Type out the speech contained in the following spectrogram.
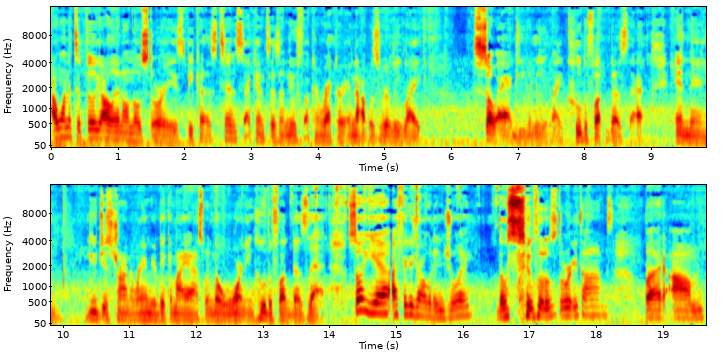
I wanted to fill y'all in on those stories because 10 seconds is a new fucking record, and that was really like so aggy to me. Like, who the fuck does that? And then you just trying to ram your dick in my ass with no warning. Who the fuck does that? So, yeah, I figured y'all would enjoy those two little story times. But, um,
